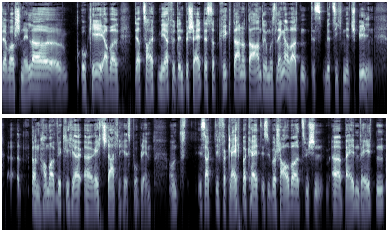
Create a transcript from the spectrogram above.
der war schneller, äh, okay, aber der zahlt mehr für den Bescheid, deshalb kriegt der und der andere muss länger warten. Das wird sich nicht spielen. Äh, dann haben wir wirklich ein, ein rechtsstaatliches Problem. Und ich sag, die Vergleichbarkeit ist überschaubar zwischen äh, beiden Welten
